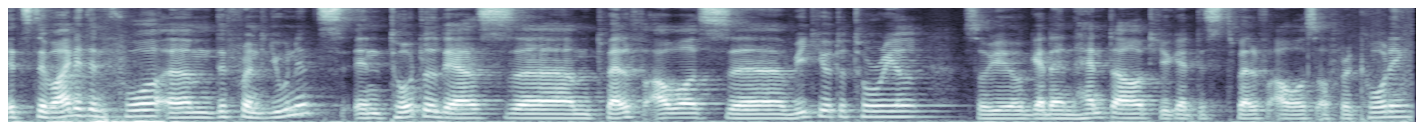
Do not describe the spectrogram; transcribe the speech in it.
It's divided in four um, different units. In total there's um, 12 hours uh, video tutorial. So you get a handout, you get this 12 hours of recording.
